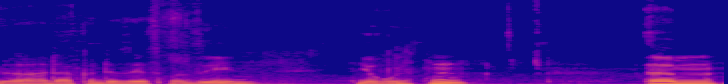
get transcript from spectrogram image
ja, da könnt ihr sie jetzt mal sehen, hier unten. Ähm,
